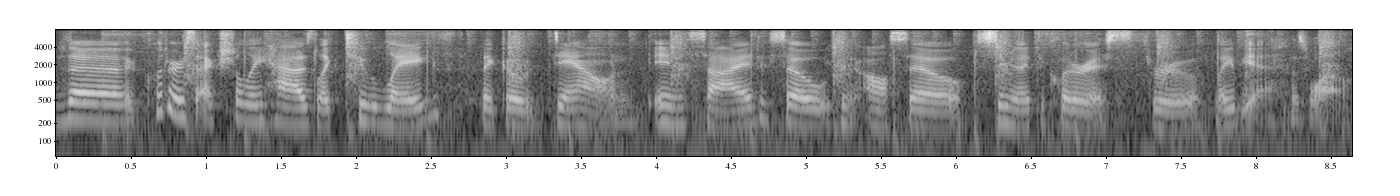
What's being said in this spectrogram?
The clitoris actually has like two legs that go down inside, so you can also stimulate the clitoris through labia as well.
